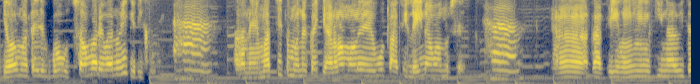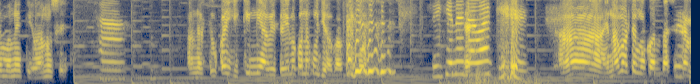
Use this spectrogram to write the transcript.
જવા માટે બહુ ઉત્સાહમાં રહેવાનું હોય કે દીકરું? હા. અને એમાંથી તો મને કઈ જાણવા મળે એવું ત્યાંથી લઈને આવવાનું છે. હા. હા ત્યાંથી હું કીન આવી તો મને કહેવાનું છે. હા. અને તું કઈ હીકીને નહીં આવે તો એ લોકોને શું જવાબ આપે? શીખીને જવા કે? હા એના માટે મોકલતા છે એમ.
